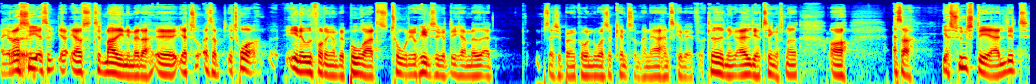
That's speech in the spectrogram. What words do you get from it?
Jeg vil også sige, altså, jeg, jeg er også meget enig med dig. Øh, Jeg, to, altså, jeg tror, en af udfordringerne ved Borat 2, det er jo helt sikkert det her med, at Sacha Baron Cohen nu er så kendt, som han er. Han skal være i forklædning og alle de her ting og sådan noget. Og altså, jeg synes, det er lidt,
